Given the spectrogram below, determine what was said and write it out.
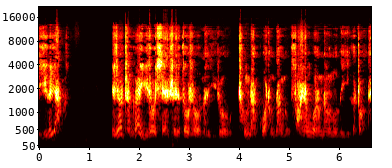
一个样。也就是整个宇宙显示的都是我们宇宙成长过程当中发生过程当中的一个状态，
